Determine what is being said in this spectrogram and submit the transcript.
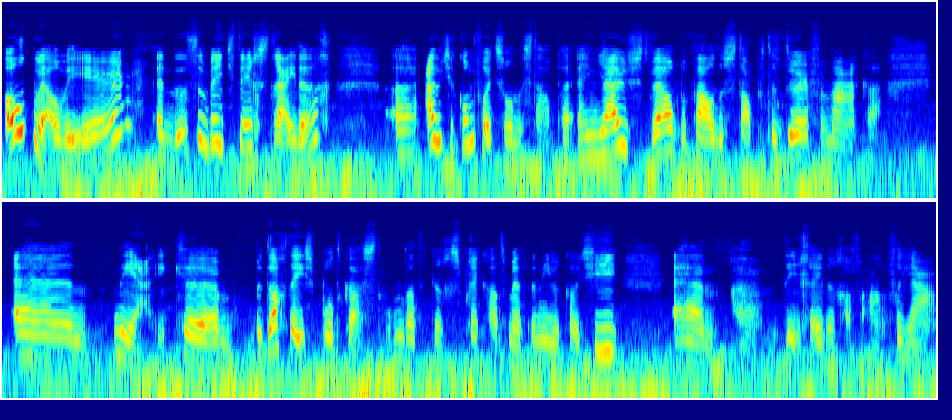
ook wel weer, en dat is een beetje tegenstrijdig, uh, uit je comfortzone stappen. En juist wel bepaalde stappen te durven maken. En nou ja, ik uh, bedacht deze podcast omdat ik een gesprek had met een nieuwe coachie. En uh, diegene gaf aan van ja,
